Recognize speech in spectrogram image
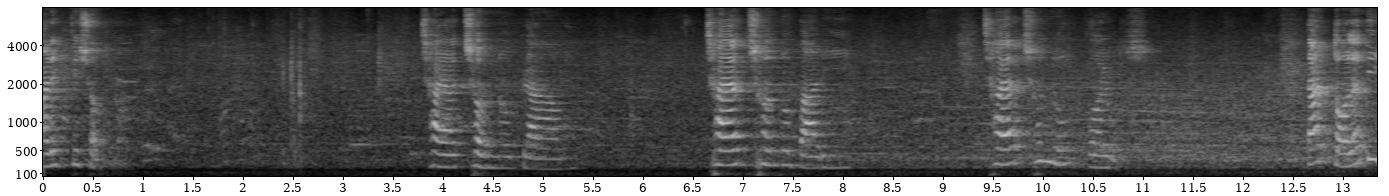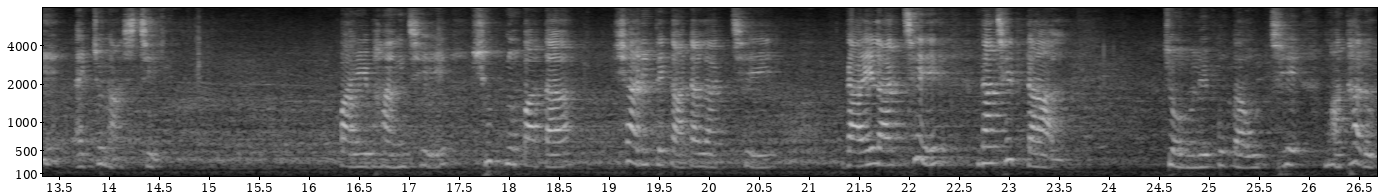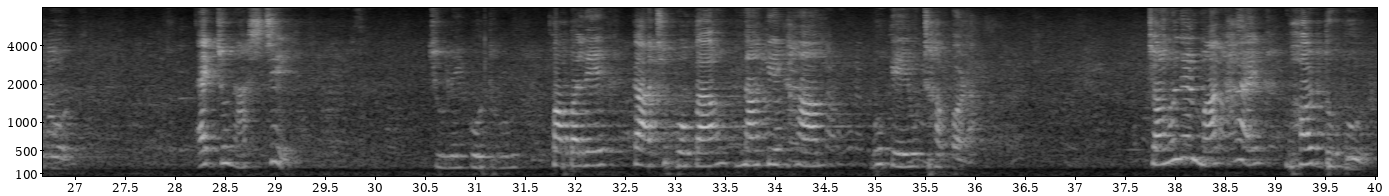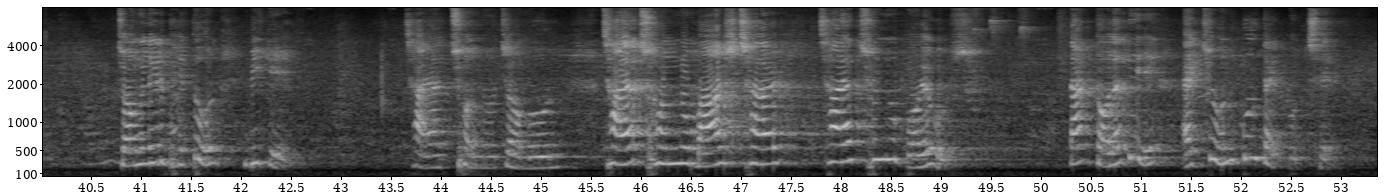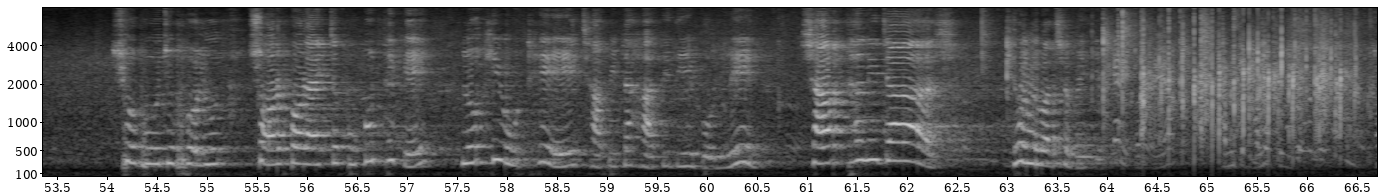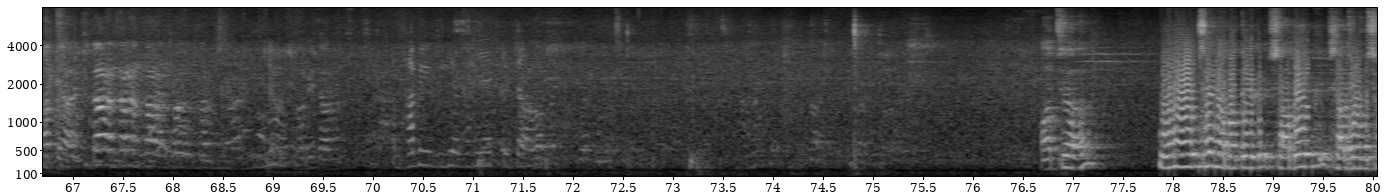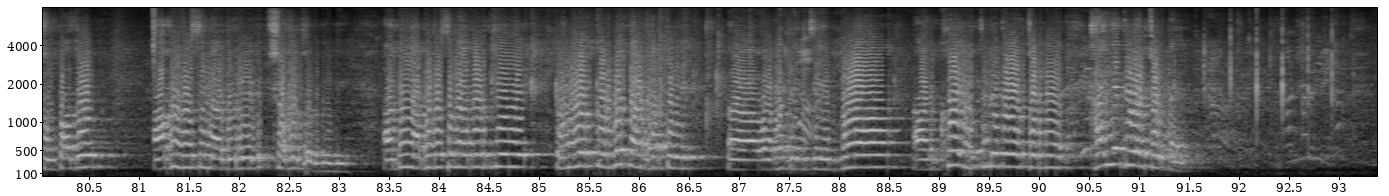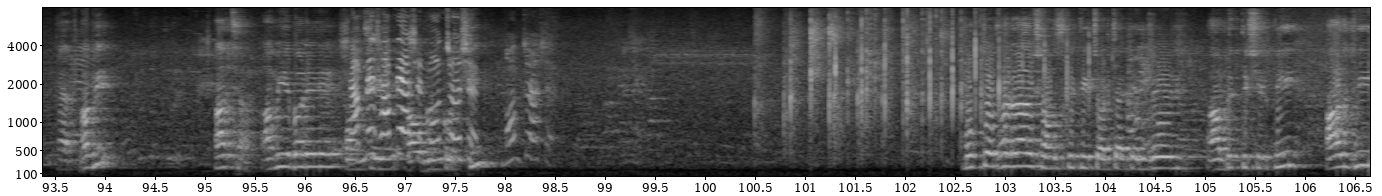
আরেকটি স্বপ্ন। ছায়াচ্ছন্ন গ্রাম, ছায়াচ্ছন্ন বাড়ি, ছায়াচ্ছন্ন বয়স। তার তলা দিয়ে একজন আসছে। পায়ে ভাঙছে শুকনো পাতা, শাড়িতে কাটা লাগছে, গায়ে লাগছে গাছের ডাল। জঙ্গলে পোকা উঠছে মাথার ওপর। একজন আসছে। চুলে কটু কপালে কাছ পোকা, নাকে ঘাম, বুকে উঠা পড়া। জঙ্গলের মাথায় ভর দুপুর জঙ্গলের ভেতর বিকেল। ছায়াচ্ছন্ন জঙ্গল ছায়াচ্ছন্ন বাঁশ ছাড়, ছায়াচ্ছন্ন বয়স। তার তলা দিয়ে একজন কুল ত্যাগ করছে। সবুজ, হলুদ সর পড়া একটা পুকুর থেকে লক্ষ্মী উঠে ছাপিটা হাতে দিয়ে বললেন, সাবধানে যাস। ধন্যবাদ সবাইকে। আচ্ছা উনি হচ্ছেন আমাদের সাবেক সাধারণ সম্পাদক আবু হোসেন আদরের সহধর্মিনী। আমি আবু হোসেন আদরকে অনুরোধ করব তার হাতে আমাদের যে মোয়া আর খই তুলে দেওয়ার জন্য খাইয়ে দেওয়ার জন্য। হ্যাঁ ভাবি? আচ্ছা আমি এবারে সামনে সামনে আসেন মঞ্চ আসেন মঞ্চ আসেন। মুক্তধারা সংস্কৃতি চর্চা কেন্দ্রের আবৃত্তি শিল্পী আলভি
